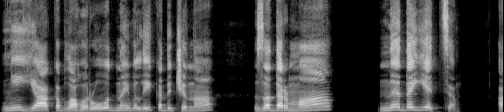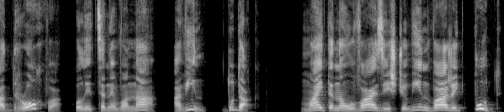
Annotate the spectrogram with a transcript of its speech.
Ніяка благородна і велика дичина задарма не дається. А дрохва, коли це не вона, а він, дудак. Майте на увазі, що він важить пут,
